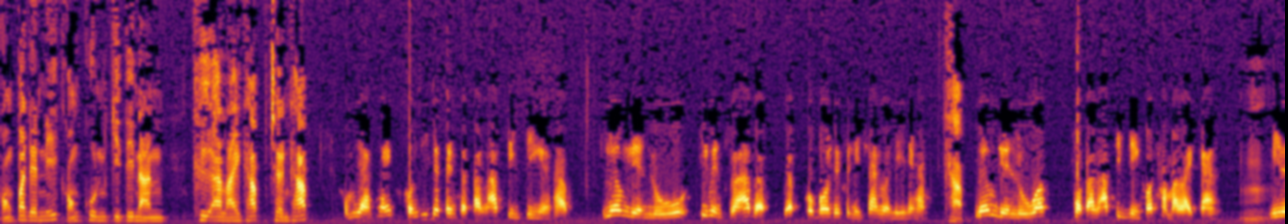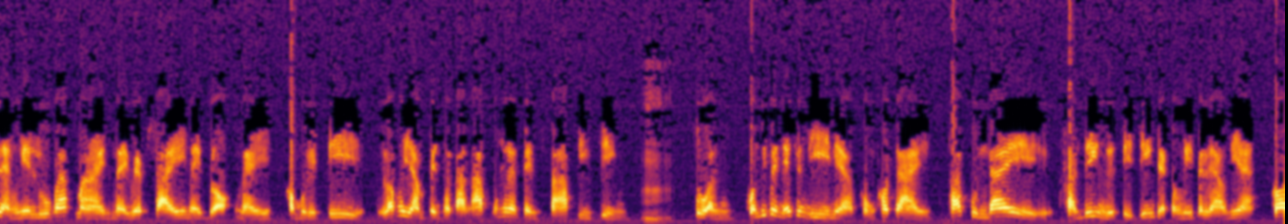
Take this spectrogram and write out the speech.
ของประเด็นนี้ของคุณกิตินันคืออะไรครับ เชิญครับ ผมอยากให้คนที่จะเป็นสตาร์ทอัพจริงๆอะครับเริ่มเรียนรู้ที่เป็นสตาร์ทแบบแบบ global definition วันนี้นะครับครับเริ่มเรียนรู้ว่า สตาร์ทอัพจริงๆเขาทำอะไรกันอืมมีแหล่งเรียนรู้มากมายในเว็บไซต์ในบล็อกในคอมมูนิตี้แล้วพยายามเป็นสตาร์ทอัพให้มันเป็นสตาร์ทจริงอืมๆส่วนคนที่เป็น SME เนี่ยผมเข้าใจ ถ้าคุณได้ funding หรือ seeding จากตรงนี้ไปแล้วเนี่ย ก็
